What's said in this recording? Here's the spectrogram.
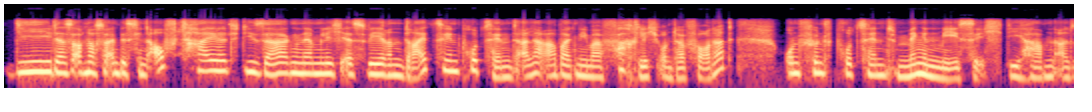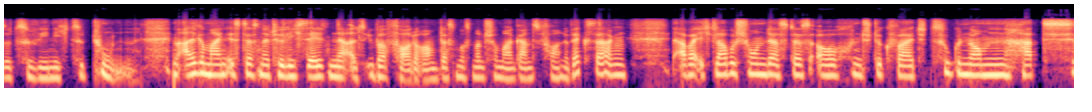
die das auch noch so ein bisschen aufteilt. Die sagen nämlich, es wären 13 Prozent aller Arbeitnehmer fachlich unterfordert und 5 Prozent mengenmäßig. Die haben also zu wenig zu tun. Im Allgemeinen ist das natürlich seltener als Überforderung. Das muss man schon mal ganz vorneweg sagen. Aber ich glaube schon, dass das auch ein Stück weit zugenommen hat,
